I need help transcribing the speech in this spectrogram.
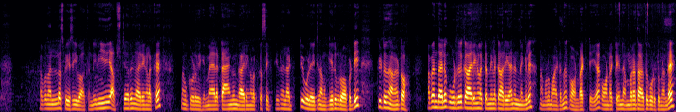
അപ്പോൾ നല്ല സ്പേസ് ഈ ഭാഗത്തുണ്ട്. ഇനി ഈ അപ്സ്റ്റെയറും കാര്യങ്ങളൊക്കെ നമുക്ക് ഇവിടെ വയ്ക്കും മേലെ ടാങ്കും കാര്യങ്ങളൊക്കെ സെറ്റ് ചെയ്ത് നല്ല അടിപൊളിയായിട്ട് നമുക്ക് ഈ ഒരു പ്രോപ്പർട്ടി കിട്ടുന്നതാണ് കേട്ടോ. അപ്പോൾ എന്തായാലും കൂടുതൽ കാര്യങ്ങളൊക്കെ എന്തെങ്കിലുമൊക്കെ അറിയാനുണ്ടെങ്കിൽ നമ്മളുമായിട്ടൊന്ന് കോൺടാക്ട് ചെയ്യുക. കോൺടാക്ട് ചെയ്യുന്ന നമ്പർ താഴത്ത് കൊടുക്കുന്നുണ്ട്.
